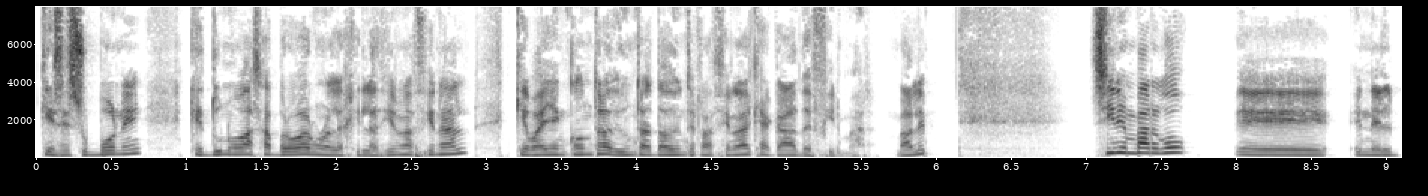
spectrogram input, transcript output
que se supone que tú no vas a aprobar una legislación nacional que vaya en contra de un tratado internacional que acabas de firmar, ¿vale? Sin embargo, eh, en el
